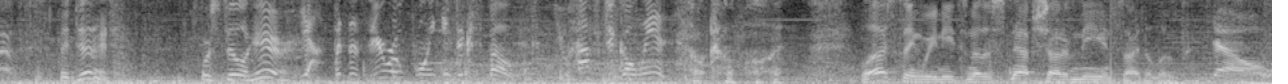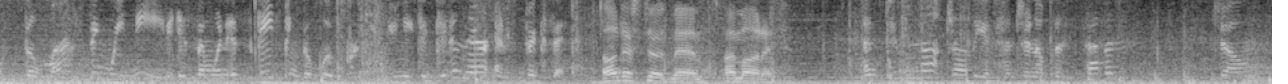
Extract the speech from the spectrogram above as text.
they did it. We're still here. Yeah, but the zero point is exposed. You have to go in. Oh, come on. Last thing we need is another snapshot of me inside the loop. No. The last thing we need is someone escaping the loop. You need to get in there and fix it. Understood, ma'am. I'm on it. And do not draw the attention of the seven. Jones,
